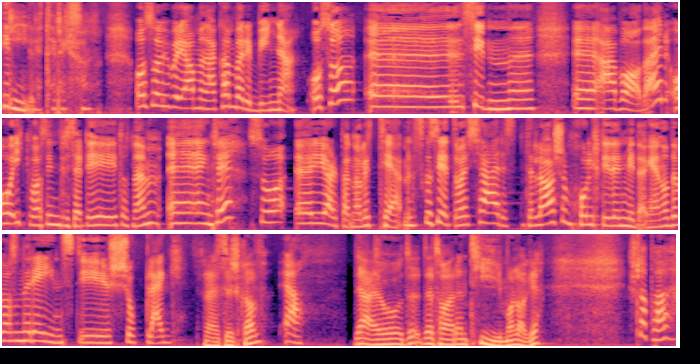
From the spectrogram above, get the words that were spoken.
Helvete, liksom. Og så hun bare Ja, men jeg kan bare begynne. Og så, eh, siden eh, jeg var der og ikke var så interessert i Tottenham, eh, egentlig, så eh, hjalp jeg nå litt til. Men det skal si at det var kjæresten til Lars som holdt i den middagen, og det var sånn reinsdyrsopplegg. Reinsdyrskav. Ja. Det, jo, det tar en time å lage. Slapp av.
